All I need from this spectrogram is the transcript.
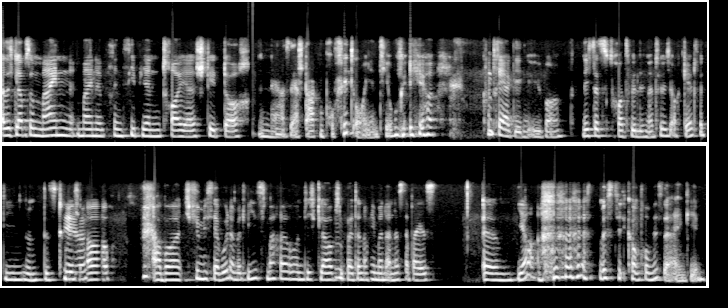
Also ich glaube, so mein, meine Prinzipientreue steht doch in einer sehr starken Profitorientierung eher konträr gegenüber. Nichtsdestotrotz will ich natürlich auch Geld verdienen und das tue ja. ich auch. Aber ich fühle mich sehr wohl damit, wie ich es mache und ich glaube, hm. sobald dann auch jemand anders dabei ist, ähm, ja, müsste ich Kompromisse eingehen.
